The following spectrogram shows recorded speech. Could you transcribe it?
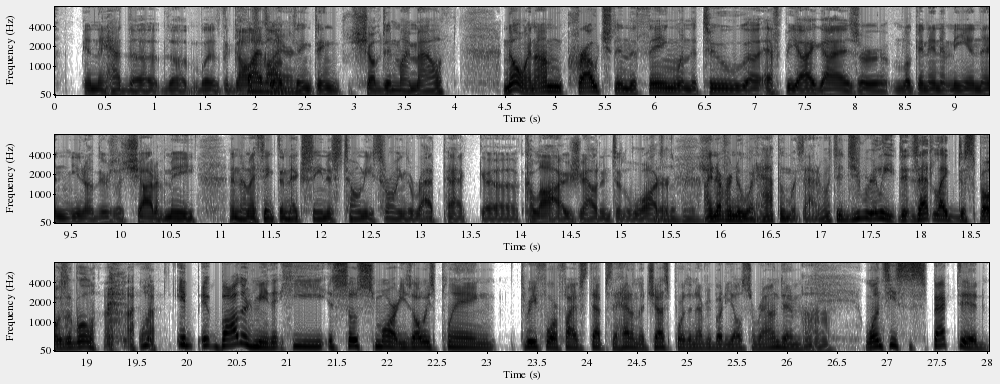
and they had the the what is the golf Five club iron. thing thing shoved in my mouth. No, and I'm crouched in the thing when the two uh, FBI guys are looking in at me, and then you know there's a shot of me, and then I think the next scene is Tony throwing the Rat Pack uh, collage out into the water. the. I never knew what happened with that. I went, did you really? Is that like disposable? Well, it, it bothered me that he is so smart. He's always playing three, four, five steps ahead on the chessboard than everybody else around him. Once he suspected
